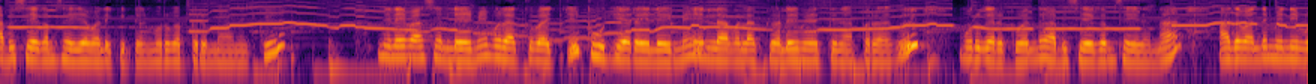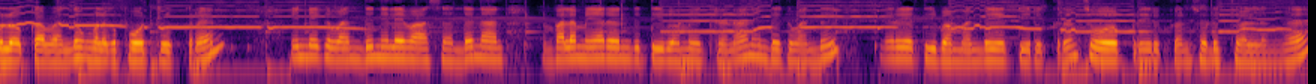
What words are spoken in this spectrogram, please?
அபிஷேகம் செய்ய வலிக்கிட்டேன் முருகப்பெருமானுக்கு. நிலைவாசல்லையுமே விளக்கு வச்சு பூஜை அறையிலையுமே எல்லா விளக்குகளையும் ஏற்றின பிறகு முருகருக்கு வந்து அபிஷேகம் செய்தனால் அதை வந்து மினி விளக்கை வந்து உங்களுக்கு போட்டிருக்கிறேன். இன்றைக்கு வந்து நிலைவாசலில் நான் வளமையாக ரெண்டு தீபம் ஏற்றுறேன் இன்றைக்கு வந்து நிறைய தீபம் வந்து ஏற்றிருக்கிறேன் ஸோ எப்படி இருக்குன்னு சொல்லி சொல்லுங்கள்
